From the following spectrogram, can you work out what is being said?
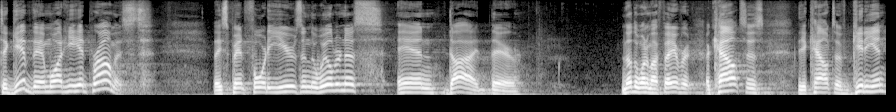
to give them what He had promised. They spent 40 years in the wilderness and died there. Another one of my favorite accounts is the account of Gideon.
